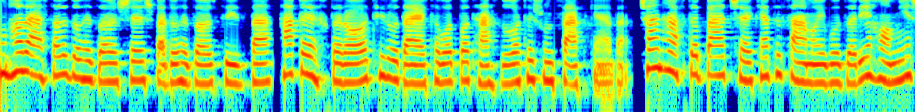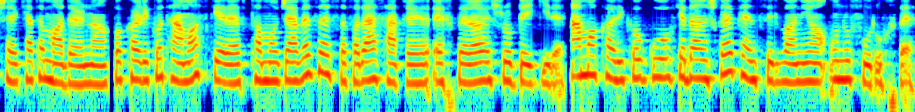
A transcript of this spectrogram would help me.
اونها در سال 2006 و 2013 حق اختراعاتی رو در ارتباط با تحقیقاتشون ثبت کردند. چند هفته بعد شرکت سرمایهگذاری حامی شرکت مادرنا با کاریکو تماس گرفت تا مجوز استفاده از حق اختراعش رو بگیره. اما کاریکو گفت که دانشگاه پنسیلوانیا اون رو فروخته.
